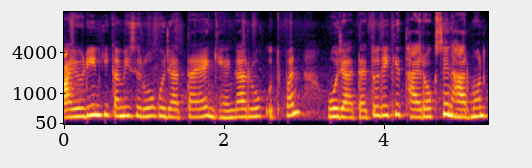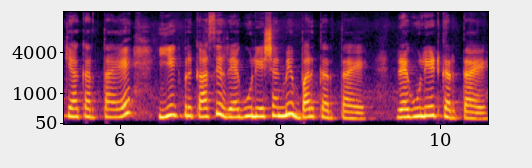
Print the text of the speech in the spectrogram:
आयोडीन की कमी से रोग हो जाता है घेंगा रोग उत्पन्न हो जाता है। तो देखिए, थायरोक्सिन हार्मोन क्या करता है? ये एक प्रकार से रेगुलेशन में वर्क करता है, रेगुलेट करता है।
